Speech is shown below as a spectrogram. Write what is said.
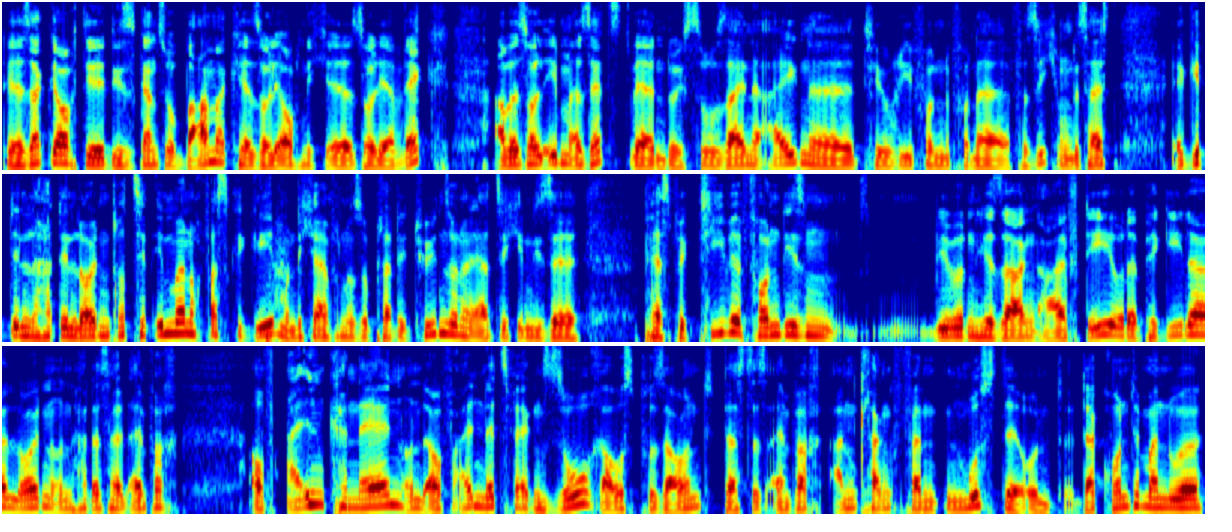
der sagt ja auch, die, dieses ganze Obamacare soll ja auch nicht, äh, soll ja weg, aber es soll eben ersetzt werden durch so seine eigene Theorie von, von der Versicherung. Das heißt, er gibt den, hat den Leuten trotzdem immer noch was gegeben und nicht einfach nur so Plattitüden, sondern er hat sich in diese Perspektive von diesen, wir würden hier sagen, AfD oder Pegida-Leuten und hat das halt einfach auf allen Kanälen und auf allen Netzwerken so rausposaunt, dass das einfach Anklang fanden musste. Und da konnte man nur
